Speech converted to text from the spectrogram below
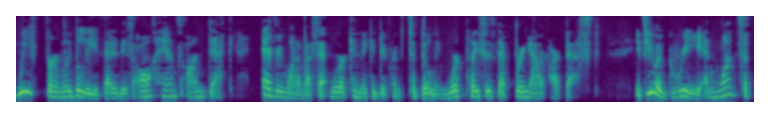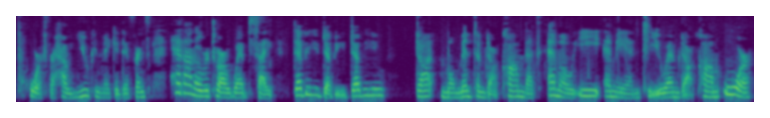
We firmly believe that it is all hands on deck. Every one of us at work can make a difference to building workplaces that bring out our best. If you agree and want support for how you can make a difference, head on over to our website, www moementum.com. That's M O E M E N T U M.com or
